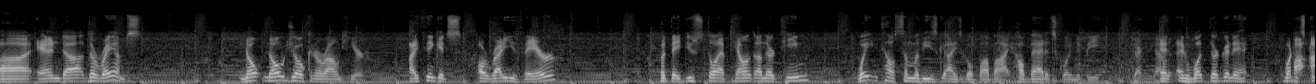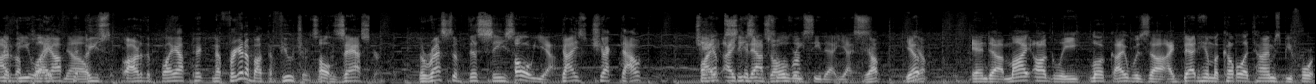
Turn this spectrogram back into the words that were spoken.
Uh, and uh, the Rams. No, no joking around here. I think it's already there, but they do still have talent on their team. Wait until some of these guys go bye bye. How bad it's going to be, and, and what they're going to, what it's going to be playoff like pick- now. Are you out of the playoff pick? Now, forget about the future. It's a Oh. disaster. The rest of this season. Oh yeah, guys checked out. I, Champ, I could absolutely over. see that. Yes. Yep. Yep. Yep. And uh, my ugly look, I was uh, I bet him a couple of times before.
